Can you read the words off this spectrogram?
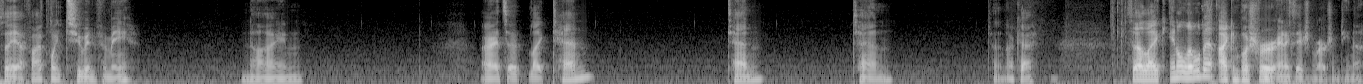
So yeah, 5.2 infamy. 9. Alright, so like 10. 10. 10. 10. Okay. So, like, in a little bit, I can push for annexation of Argentina.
